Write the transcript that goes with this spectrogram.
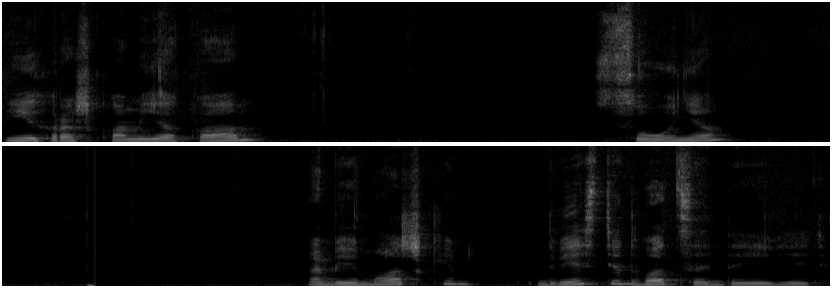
Іграшка м'яка. Соня. Обіймашки 229.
